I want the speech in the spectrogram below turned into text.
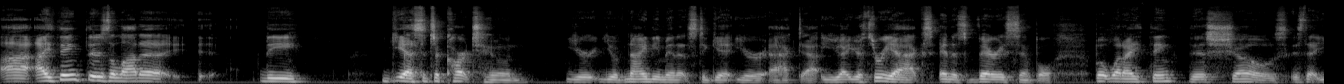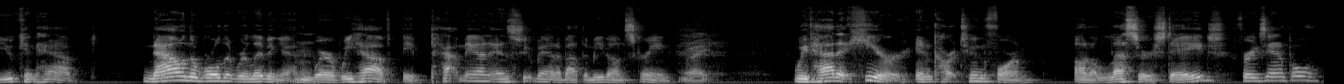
I think there's a lot of the. Yes, it's a cartoon. You're you have 90 minutes to get your act out. You got your three acts, and it's very simple. But what I think this shows is that you can have now in the world that we're living in, where we have a Batman and Superman about to meet on screen. Right. We've had it here in cartoon form on a lesser stage, for example,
